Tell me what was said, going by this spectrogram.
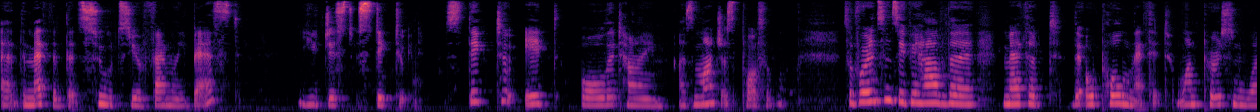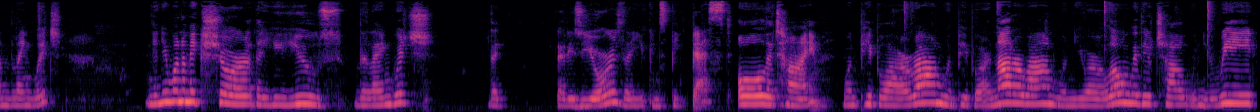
uh, the method that suits your family best, you just stick to it. Stick to it all the time, as much as possible. So for instance, if you have the method, the OPOL method, one person, one language, then you want to make sure that you use the language that that is yours, that you can speak best all the time. When people are around, when people are not around, when you are alone with your child, when you read,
